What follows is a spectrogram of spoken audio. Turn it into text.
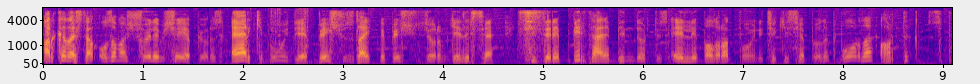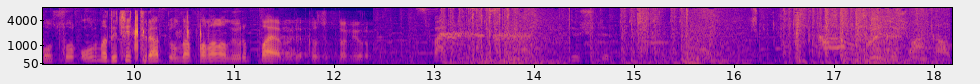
Arkadaşlar o zaman şöyle bir şey yapıyoruz. Eğer ki bu videoya 500 like ve 500 yorum gelirse sizlere bir tane 1450 Valorant oyunu çekiliş yapıyorlar. Bu arada artık sponsor olmadığı için Trendyol'dan falan alıyorum. Baya böyle kazıklanıyorum. Düştü. Bir düşman kaldı.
